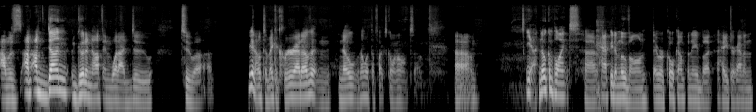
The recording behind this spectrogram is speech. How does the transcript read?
I was I've, I've done good enough in what I do to uh, you know, to make a career out of it and know know what the fuck's going on. So, um, yeah, no complaints. Uh, happy to move on. They were a cool company, but I hate they're having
